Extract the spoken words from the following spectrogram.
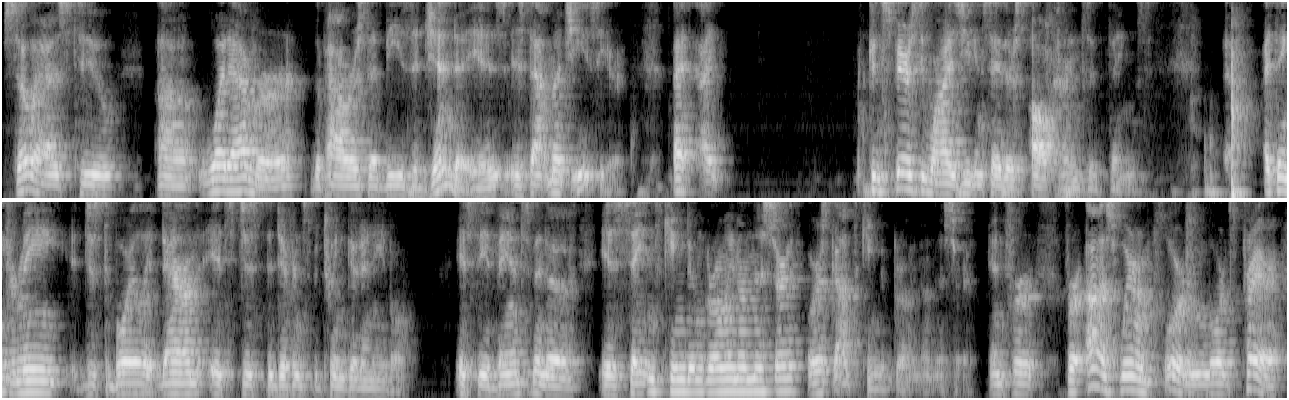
so as to uh, whatever the powers that be's agenda is is that much easier I, I conspiracy wise you can say there's all kinds of things i think for me just to boil it down it's just the difference between good and evil it's the advancement of is Satan's kingdom growing on this earth or is God's kingdom growing on this earth? And for, for us, we're implored in the Lord's Prayer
